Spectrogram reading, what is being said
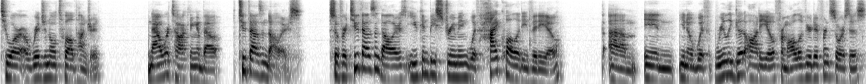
to our original 1200. Now we're talking about $2,000. So for $2,000, you can be streaming with high quality video um, in, you know, with really good audio from all of your different sources.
